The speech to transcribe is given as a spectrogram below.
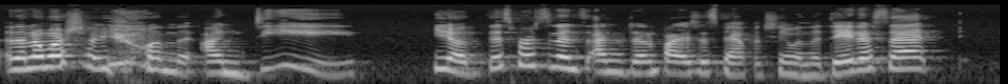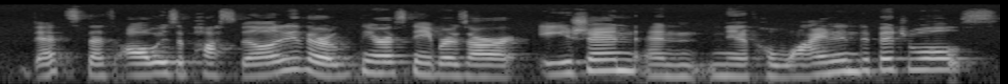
And then I want to show you on, the, on D, you know, this person is identified as Hispanic Latino in the data set. That's, that's always a possibility. Their nearest neighbors are Asian and Native Hawaiian individuals.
